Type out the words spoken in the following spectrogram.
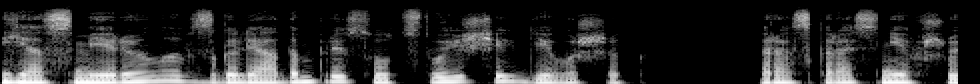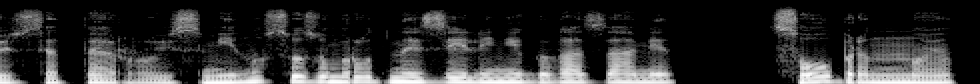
Я смерила взглядом присутствующих девушек. Раскрасневшуюся Терру из минус изумрудной зелени глазами, собранную,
